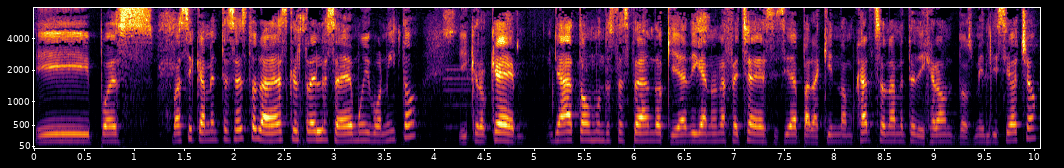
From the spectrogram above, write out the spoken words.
Y pues básicamente es esto. La verdad es que el trailer se ve muy bonito y creo que ya todo el mundo está esperando que ya digan una fecha decisiva para Kingdom Hearts. Solamente dijeron 2018,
